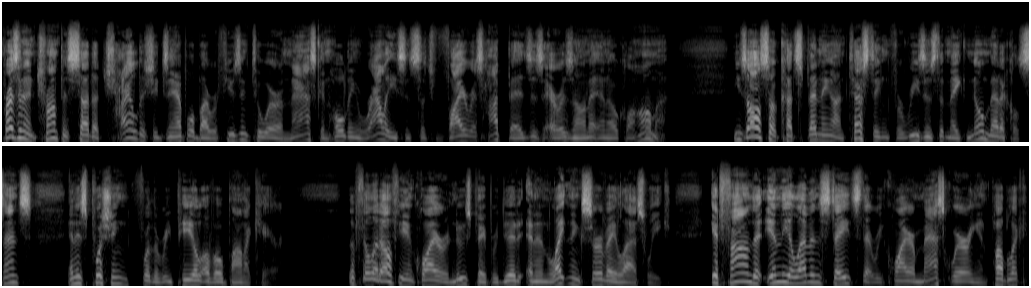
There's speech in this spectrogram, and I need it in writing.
President Trump has set a childish example by refusing to wear a mask and holding rallies in such virus hotbeds as Arizona and Oklahoma. He's also cut spending on testing for reasons that make no medical sense and is pushing for the repeal of Obamacare. The Philadelphia Inquirer newspaper did an enlightening survey last week. It found that in the 11 states that require mask wearing in public,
